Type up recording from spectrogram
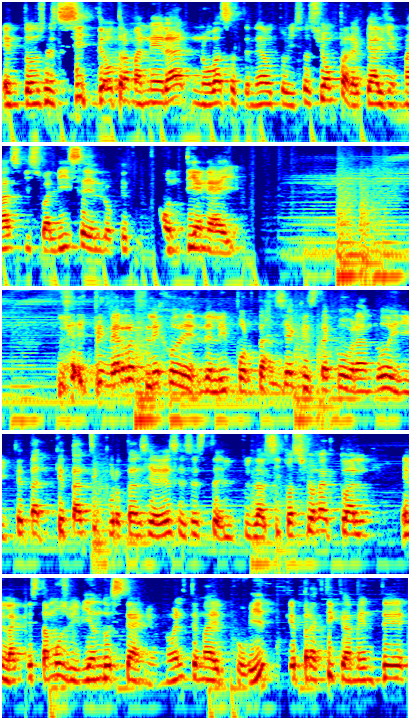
Entonces, de otra manera, no vas a tener autorización para que alguien más visualice lo que contiene ahí. El primer reflejo de, la importancia que está cobrando y qué, qué tanta importancia es, es este, pues, la situación actual en la que estamos viviendo este año, ¿no? El tema del COVID, que prácticamente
